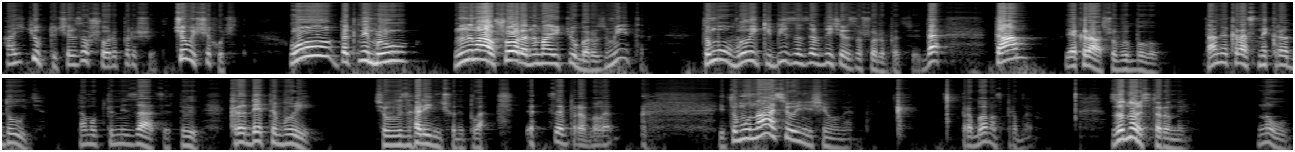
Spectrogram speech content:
А YouTube то через офшори перешити. Чого ви ще хочете? О, так не му. Ну нема офшора, нема Ютуба, розумієте? Тому великий бізнес завжди через офшори працює. Да? Там, якраз, щоб ви було, там якраз не крадуть. Там оптимізація. Крадете ви. Що ви взагалі нічого не платите. Це проблема. І тому на сьогоднішній момент проблема з проблем. З одної сторони, ну,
